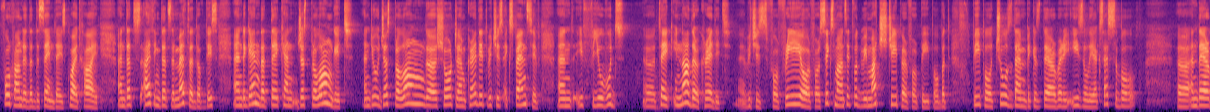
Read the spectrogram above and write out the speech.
400 at the same day is quite high, and that's I think that's the method of this. And again, that they can just prolong it and you just prolong uh, short-term credit, which is expensive. And if you would uh, take another credit, uh, which is for free or for six months, it would be much cheaper for people. But people choose them because they are very easily accessible. Uh, and they're,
